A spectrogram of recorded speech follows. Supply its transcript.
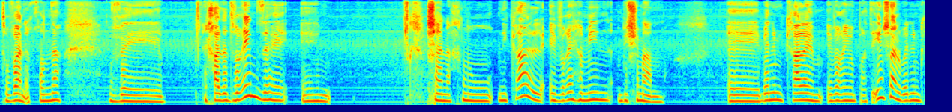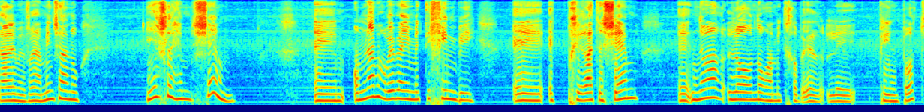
טובה, נכונה. ואחד הדברים זה אמ, שאנחנו נקרא לאיברי המין בשמם. אה, בין אם נקרא להם איברים הפרטיים שלנו, בין אם נקרא להם איברי המין שלנו, יש להם שם. אומנם אמ, הרבה פעמים מטיחים בי אה, את בחירת השם. אה, נוער לא נורא מתחבר לפינפוט,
